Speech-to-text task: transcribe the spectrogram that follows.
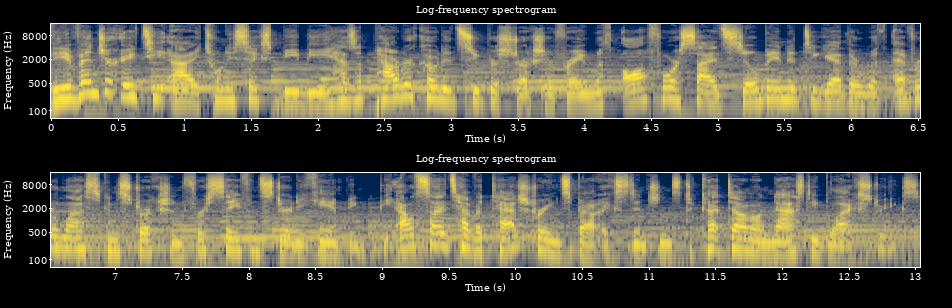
The Avenger ATI 26BB has a powder coated superstructure frame with all four sides still banded together with Everlast construction for safe and sturdy camping. The outsides have attached rain spout extensions to cut down on nasty black streaks.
